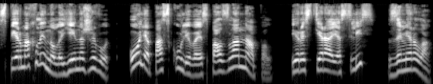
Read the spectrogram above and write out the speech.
Сперма хлынула ей на живот. Оля, поскуливая, сползла на пол и, растирая слизь, замерла.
